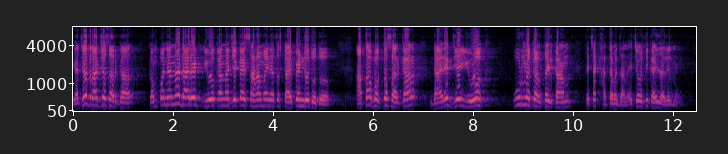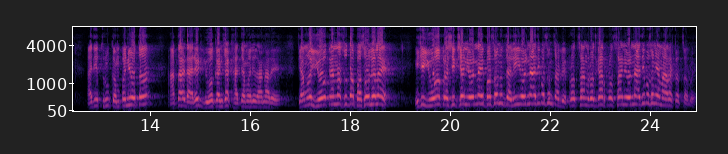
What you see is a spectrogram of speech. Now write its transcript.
याच्यात राज्य सरकार कंपन्यांना डायरेक्ट युवकांना जे काही सहा महिन्याचं स्टायपेंड देत होतं आता फक्त सरकार डायरेक्ट जे युवक पूर्ण करता येईल काम त्याच्या खात्यामध्ये जाणार. याच्यावरती काही झालेलं नाही. आधी थ्रू कंपनी होतं आता डायरेक्ट युवकांच्या खात्यामध्ये जाणार आहे. त्यामुळे युवकांना सुद्धा फसवलेलं आहे. ही जी युवा प्रशिक्षण योजना ही फसवणूक झाली ही योजना आधीपासून चालू आहे. प्रोत्साहन रोजगार प्रोत्साहन योजना आधीपासून या महाराष्ट्रात चालू आहे.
